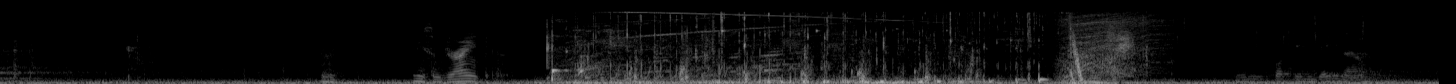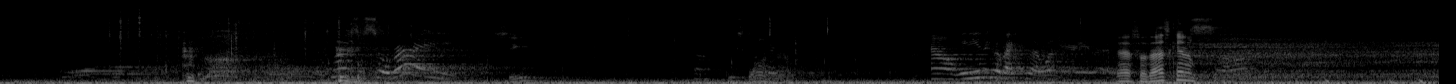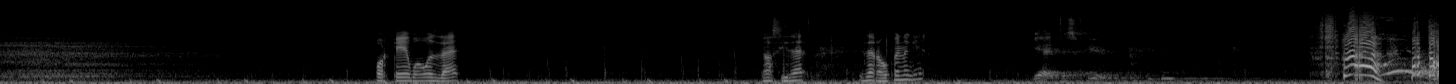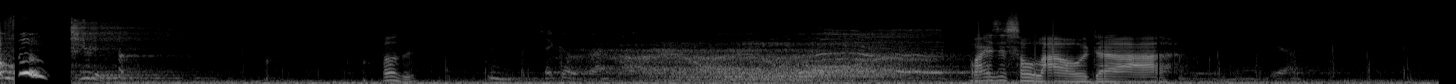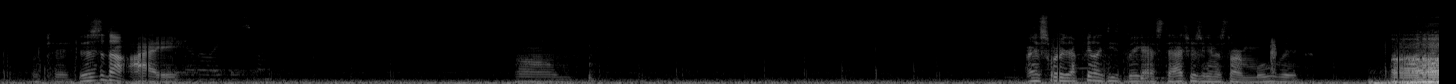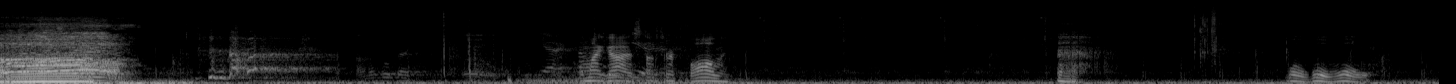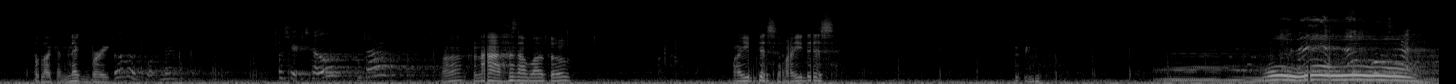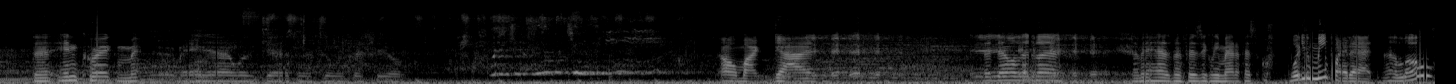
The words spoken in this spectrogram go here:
Hmm. Need some drink. Any fucking day now. Yours is so right. See? Oh. He's gone now. Now, we need to go back to that one area that Yeah, so that's gonna. we saw. Okay, what was that? Y'all see that? Is that open again? Yeah, it disappeared. Ah! What the? F- what was it? Take a left. Why is it so loud? Uh, Yeah, okay, this is the eye. I gotta like this one. Um, I swear, I feel like these big ass statues are gonna start moving. I'm gonna go back. Oh, Yeah. Oh my god, here. stuff are falling. whoa, whoa, whoa. That's like a neck break. Ugh, what broke? Was your toe dry? Huh? Nah, that's not my toe. Why you dissing? Why you dissing? whoa, whoa, whoa. The incorrect ma- media was guessed in the human shield. What did you do, JT? Oh my god. the devil is the the man has been physically manifest. What do you mean by that? Hello?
